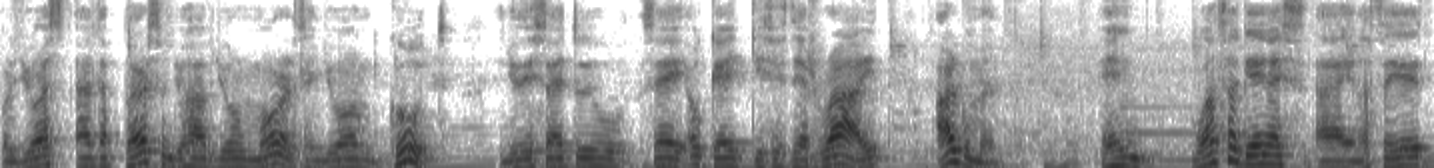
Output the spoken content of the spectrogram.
But you as, as a person, you have your morals and you are good. And you decide to say, okay, this is the right argument. And once again, I, I, say it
